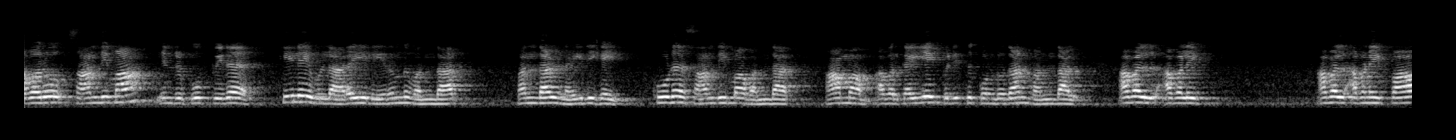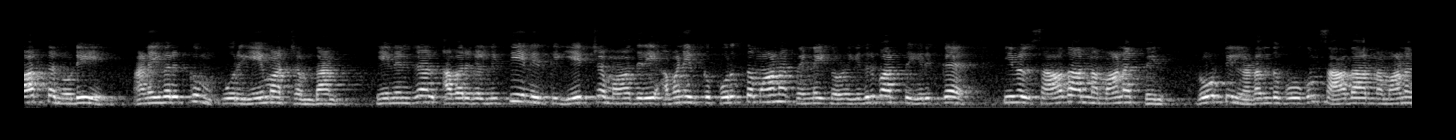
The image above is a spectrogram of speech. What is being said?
அவரோ சாந்திமா என்று கூப்பிட கீழே உள்ள அறையில் இருந்து வந்தார் வந்தாள் நைதிகை. கூட சாந்திமா வந்தார். ஆமாம் அவர் கையை பிடித்து கொண்டுதான் வந்தாள். அவள் அவளை அவள் அவனை பார்த்த நொடி அனைவருக்கும் ஒரு ஏமாற்றம்தான். ஏனென்றால் அவர்கள் நித்தியனிற்கு ஏற்ற மாதிரி அவனிற்கு பொருத்தமான பெண்ணை தொ- எதிர்பார்த்து இருக்க இவள் சாதாரணமான பெண். ரோட்டில் நடந்து போகும் சாதாரணமான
